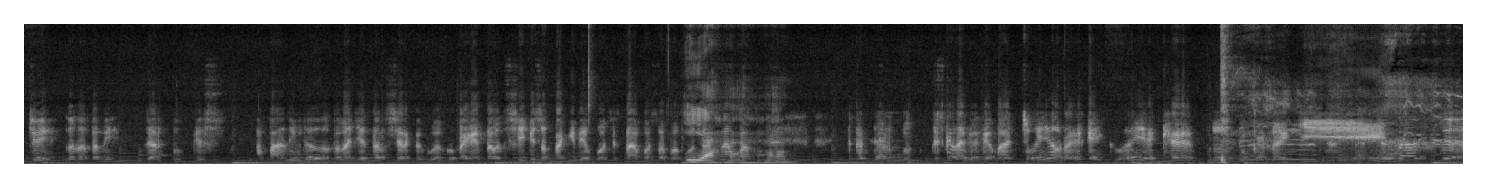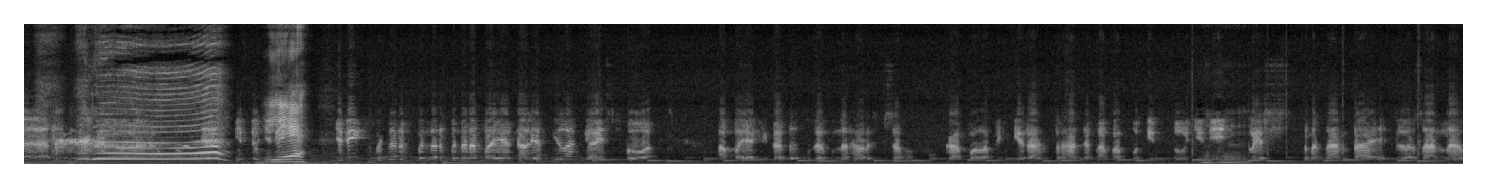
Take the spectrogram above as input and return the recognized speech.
cuy lo nonton nih Dark Kiss apaan nih udah lo nonton aja ntar share ke gue gue pengen tahu sih besok pagi dia mau cerita apa sama gue Iya. kenapa kan Dark Kiss kan agak-agak maco ya orangnya kayak gue ya kan Hmm, bukan lagi Aduh. itu jadi Iya. jadi bener bener bener apa yang kalian bilang guys bahwa apa ya kita tuh benar-benar harus bisa membuka pola pikiran terhadap apa pun itu jadi Mm-mm. please teman santai di luar sana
